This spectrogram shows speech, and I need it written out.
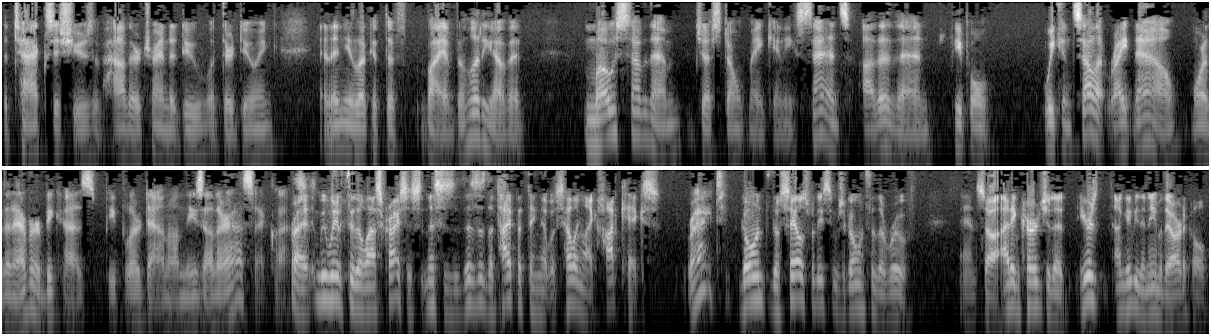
the tax issues of how they're trying to do what they're doing, and then you look at the viability of it, most of them just don't make any sense other than people we can sell it right now more than ever because people are down on these other asset classes. Right. We went through the last crisis, and this is this is the type of thing that was selling like hotcakes. Right. Going the sales for these things are going through the roof, and so I'd encourage you to. Here's I'll give you the name of the article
